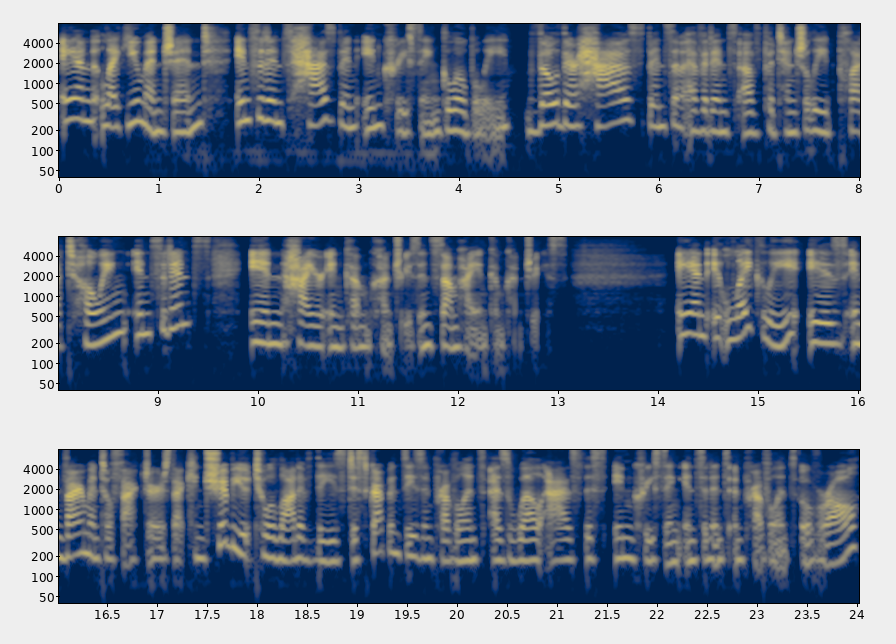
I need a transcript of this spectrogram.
And like you mentioned, incidence has been increasing globally, though there has been some evidence of potentially plateauing incidence in higher income countries, in some high income countries. And it likely is environmental factors that contribute to a lot of these discrepancies in prevalence, as well as this increasing incidence and prevalence overall.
